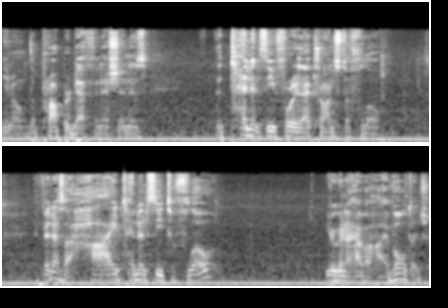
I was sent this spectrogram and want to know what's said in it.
you know, the proper definition is the tendency for electrons to flow. If it has a high tendency to flow, you're going to have a high voltage.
